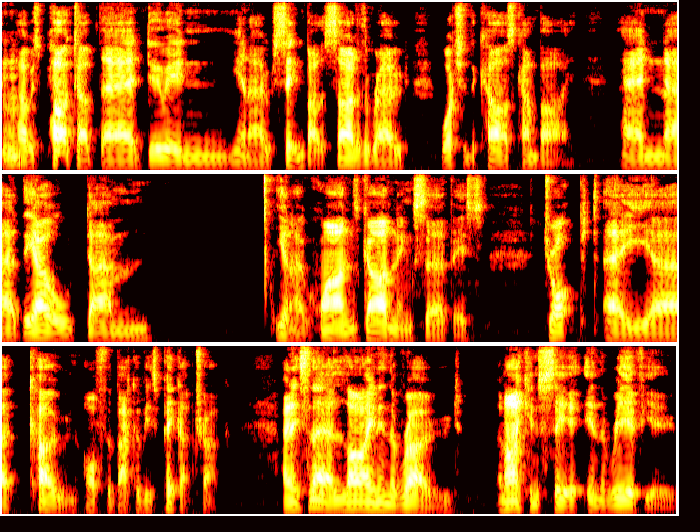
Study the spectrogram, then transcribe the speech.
Mhm. I was parked up there doing you know sitting by the side of the road watching the cars come by, and uh, the old um, you know Juan's gardening service dropped a uh, cone off the back of his pickup truck, and it's there lying in the road, and I can see it in the rear view,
